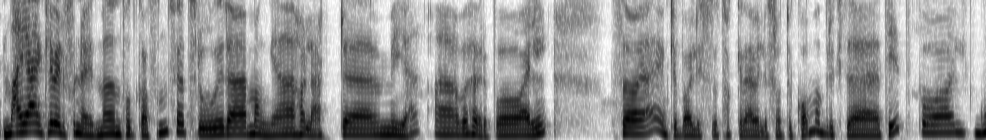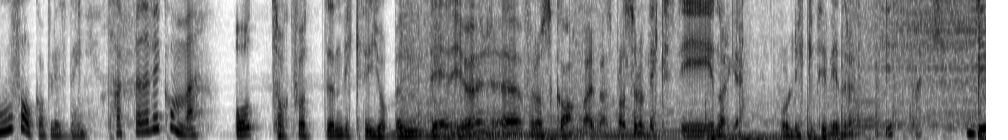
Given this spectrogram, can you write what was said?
Nei, jeg er egentlig veldig fornøyd med den podkasten, for jeg tror eh, mange har lært uh, mye av å høre på Ellen. Så jeg har egentlig bare lyst til å takke deg veldig for at du kom og brukte tid på god folkeopplysning. Takk for at jeg fikk komme. Og takk for den viktige jobben dere gjør for å skape arbeidsplasser og vekst i Norge. Og lykke til videre. Tusen takk. Du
